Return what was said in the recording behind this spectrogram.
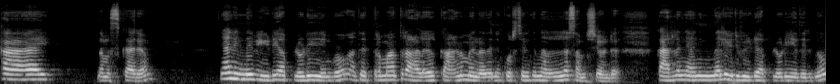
ഹായ്. നമസ്കാരം. ഞാൻ ഇന്ന് വീഡിയോ അപ്ലോഡ് ചെയ്യുമ്പോൾ അത് എത്രമാത്രം ആളുകൾ കാണുമെന്നതിനെക്കുറിച്ച് എനിക്ക് നല്ല സംശയമുണ്ട്. കാരണം ഞാൻ ഇന്നലെ ഒരു വീഡിയോ അപ്ലോഡ് ചെയ്തിരുന്നു.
